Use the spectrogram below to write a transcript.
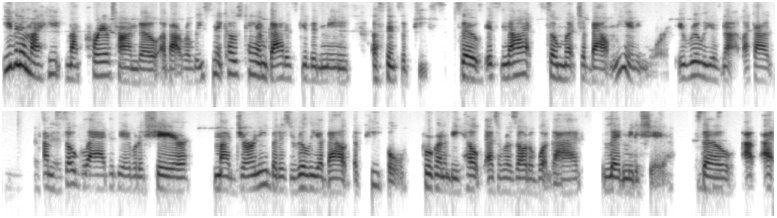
even in my heat, my prayer time though about releasing it, Coach Tam, God has given me a sense of peace. So mm-hmm. it's not so much about me anymore. It really is not. Like I that's I'm good. so glad to be able to share my journey, but it's really about the people who are going to be helped as a result of what God led me to share. Mm-hmm. So I, I,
